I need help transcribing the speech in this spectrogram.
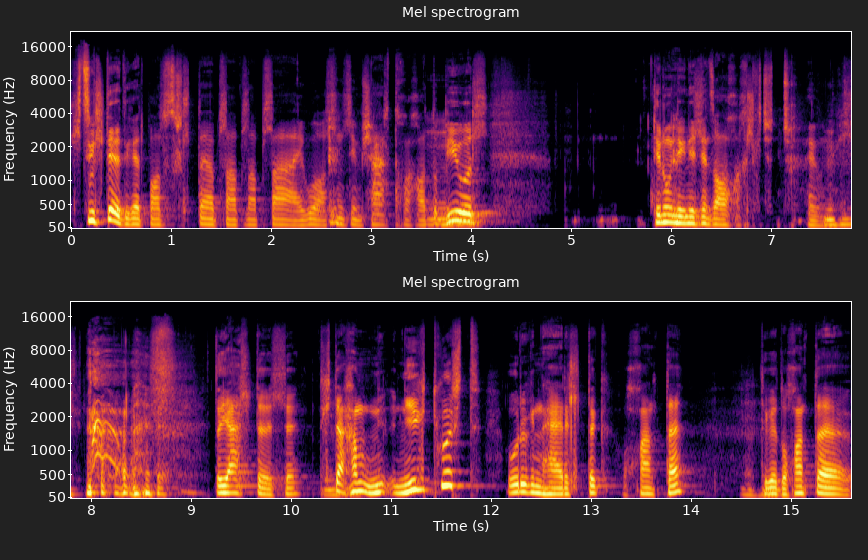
хэцүүлтэй тэгээд боловсралтай бла бла бла айгүй олон юм шаардах байх. Одоо би бол тэр хүнийг нэлээд зоох ах л гэж бодож байгаа. Айгүй. Одоо яалтай байлаа. Гэхдээ хам нэгдүгээрт өөрийг нь хайрладаг, ухаантай. Тэгээд ухаантай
